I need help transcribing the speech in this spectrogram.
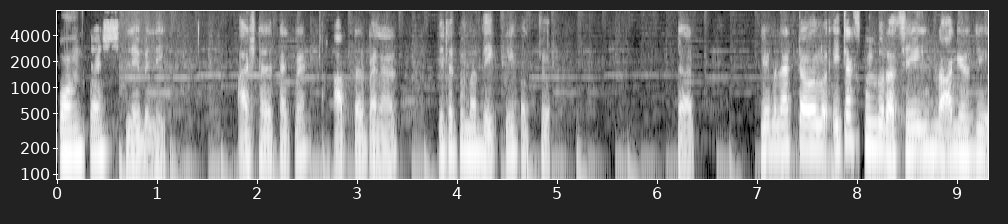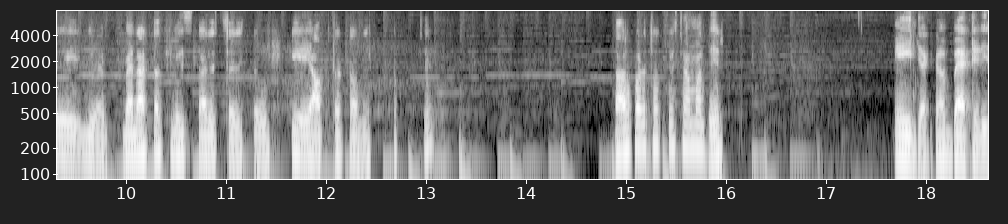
পঞ্চাশ লেভেলে আর সাথে থাকবে আফটার ব্যানার যেটা তোমরা দেখতেই পাচ্ছ। যে ব্যানারটা হলো, এটা সুন্দর আছে কিন্তু আগের যে ব্যানারটা ছিল স্টার স্টার স্টার ওকে এই আফটারটা অনেক হচ্ছে। তারপরে থাকতেছে আমাদের এই যে একটা ব্যাটারি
